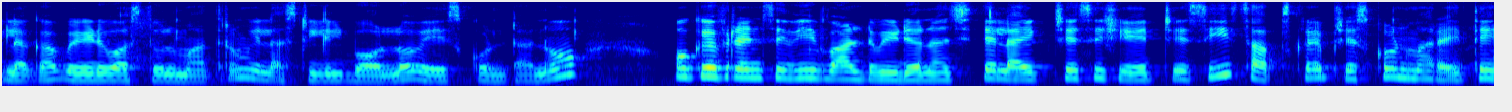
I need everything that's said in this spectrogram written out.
ఇలాగ వేడి వస్తువులు మాత్రం ఇలా స్టీల్ బౌల్లో వేసుకుంటాను. ఓకే ఫ్రెండ్స్ ఇది వాళ్ళ వీడియో నచ్చితే లైక్ చేసి షేర్ చేసి సబ్స్క్రైబ్ చేసుకోండి మరైతే.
